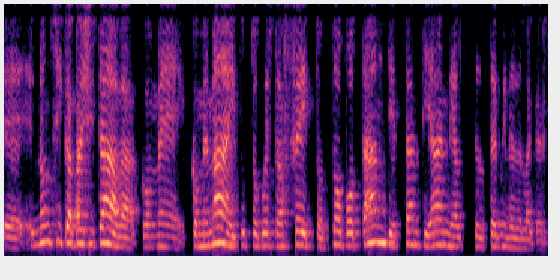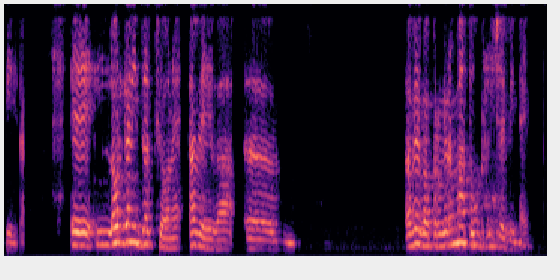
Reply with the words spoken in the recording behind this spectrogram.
eh, non si capacitava come, come, mai tutto questo affetto dopo tanti e tanti anni al, al termine della carriera. E l'organizzazione aveva, eh, aveva programmato un ricevimento,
